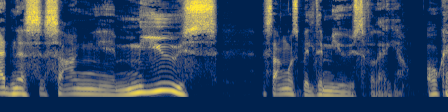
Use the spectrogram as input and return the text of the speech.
Madness sang Muse. Sang og spilte Muse for deg, ja. Ok.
